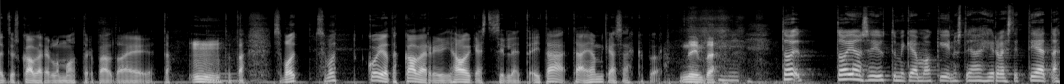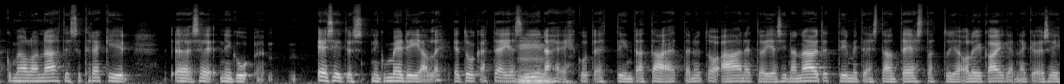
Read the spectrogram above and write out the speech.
että jos kaverilla on moottori päällä tai ei. Että, mm. tota, sä, voit, sä voit koijata kaveri ihan oikeasti silleen, että ei tämä, tämä ei ole mikään sähköpyörä. Niinpä. Niin. Toi, toi on se juttu, mikä mua kiinnosti ihan hirveästi tietää, kun me ollaan nähty se Trekin se niin kuin, esitys niin kuin medialle etukäteen, ja mm. siinä hehkutettiin tätä, että nyt on äänetön, ja siinä näytettiin, miten sitä on testattu, ja oli kaiken näköisiä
